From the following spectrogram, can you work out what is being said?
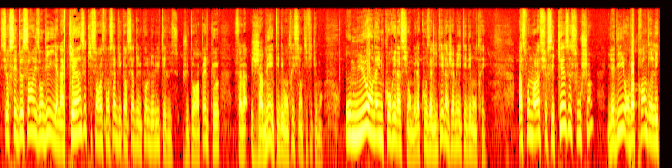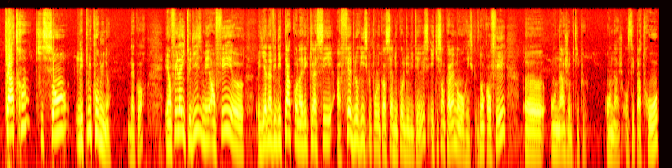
Sur ces 200, ils ont dit il y en a 15 qui sont responsables du cancer de l'école de l'utérus. Je te rappelle que ça n'a jamais été démontré scientifiquement. Au mieux, on a une corrélation, mais la causalité n'a jamais été démontrée. À ce moment-là, sur ces 15 souches, il a dit on va prendre les 4 qui sont les plus communes. D'accord? Et en fait, là, ils te disent, mais en fait, euh, il y en avait des tas qu'on avait classés à faible risque pour le cancer du col de l'utérus et qui sont quand même à haut risque. Donc, en fait, euh, on nage un petit peu. On nage, on ne sait pas trop.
